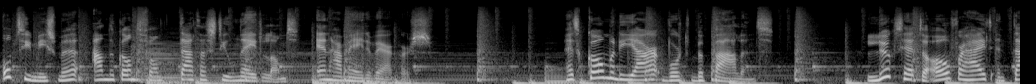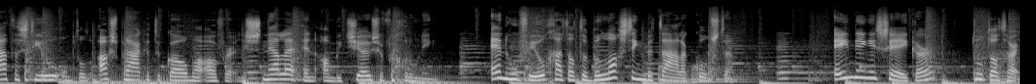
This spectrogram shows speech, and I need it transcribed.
Optimisme aan de kant van Tata Steel Nederland en haar medewerkers. Het komende jaar wordt bepalend. Lukt het de overheid en Tata Steel om tot afspraken te komen over een snelle en ambitieuze vergroening? En hoeveel gaat dat de belastingbetaler kosten? Eén ding is zeker: totdat er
